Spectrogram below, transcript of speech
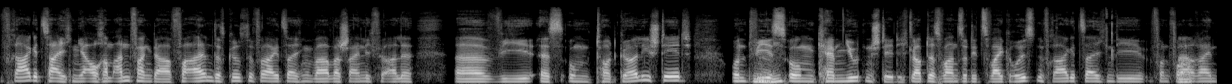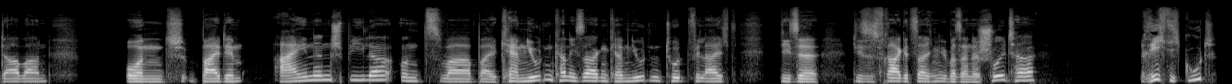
Fragezeichen ja auch am Anfang da. Vor allem das größte Fragezeichen war wahrscheinlich für alle, äh, wie es um Todd Gurley steht und wie mhm. es um Cam Newton steht. Ich glaube, das waren so die zwei größten Fragezeichen, die von vornherein ja. da waren. Und bei dem einen Spieler, und zwar bei Cam Newton, kann ich sagen, Cam Newton tut vielleicht diese, dieses Fragezeichen über seine Schulter richtig gut,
